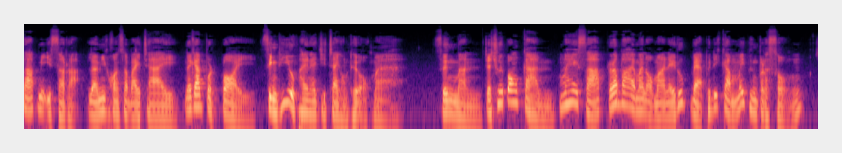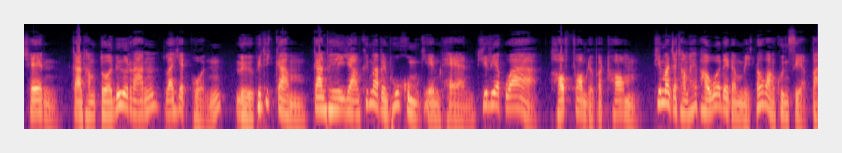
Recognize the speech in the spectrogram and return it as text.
ซับมีอิสระ และมีความสบายใจในการปลดปล่อย สิ่งที่อยู่ภายในจิตใจของเธอออกมา ซึ่งมันจะช่วยป้องกันไม่ให้ซับระบายมันออกมาในรูปแบบพฤติกรรมไม่พึงประสงค์ เช่น การทำตัวดื้อรั้นและเหตุผล หรือพฤติกรรม การพยายามขึ้นมาเป็นผู้คุมเกมแทนที่เรียกว่า Top Form the Bottom ที่มันจะทำให้ Power Dynamic ระหว่างคุณเสียไป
